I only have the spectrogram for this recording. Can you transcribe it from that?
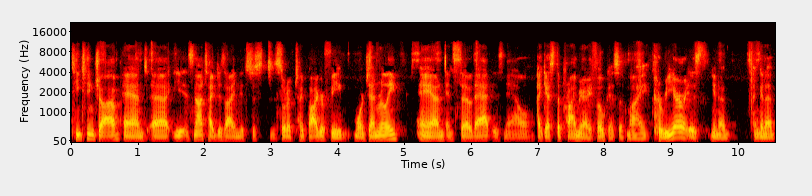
teaching job, and uh, it's not type design; it's just sort of typography more generally and and so that is now i guess the primary focus of my career is you know i'm going to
